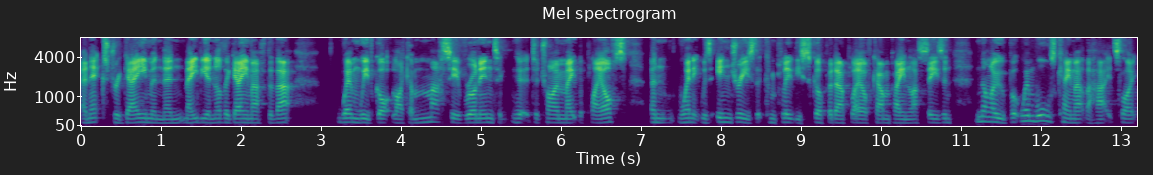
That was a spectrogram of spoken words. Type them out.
an extra game and then maybe another game after that? When we've got like a massive run in to, uh, to try and make the playoffs, and when it was injuries that completely scuppered our playoff campaign last season, no. But when Wolves came out the hat, it's like,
